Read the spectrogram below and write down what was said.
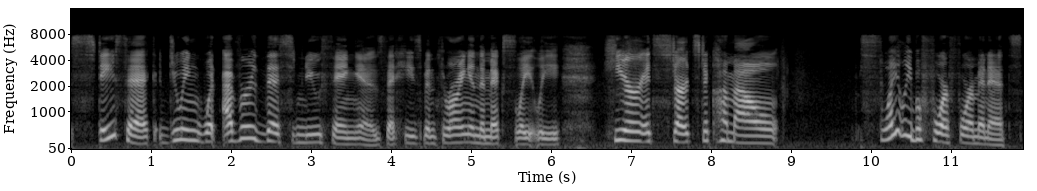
Stasik doing whatever this new thing is that he's been throwing in the mix lately. Here it starts to come out slightly before four minutes.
